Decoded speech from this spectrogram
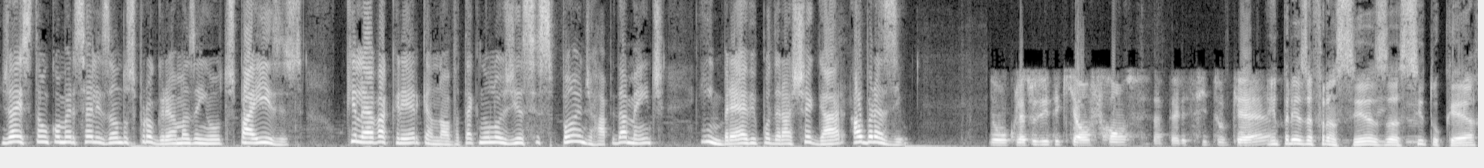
já estão comercializando os programas em outros países, o que leva a crer que a nova tecnologia se expande rapidamente e em breve poderá chegar ao Brasil. A empresa francesa Citocare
